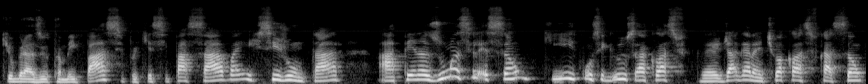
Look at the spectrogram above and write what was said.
que o Brasil também passe, porque se passar vai se juntar há apenas uma seleção que conseguiu a eh, já garantiu a classificação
